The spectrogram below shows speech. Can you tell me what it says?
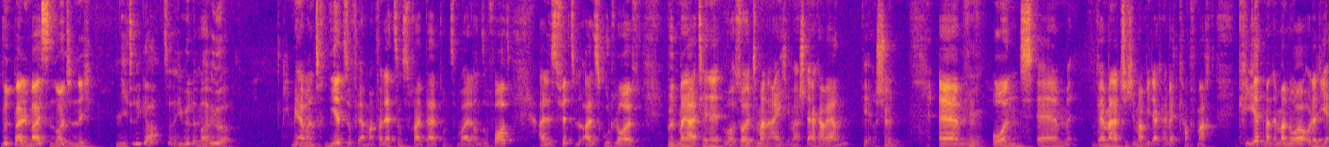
wird bei den meisten Leuten nicht niedriger, sondern die wird immer höher. Je mehr man trainiert, sofern man verletzungsfrei bleibt und so weiter und so fort, alles fit, alles gut läuft, wird man ja oder sollte man eigentlich immer stärker werden. Wäre schön. Ähm, hm. Und ähm, wenn man natürlich immer wieder keinen Wettkampf macht, kreiert man immer nur, oder die,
